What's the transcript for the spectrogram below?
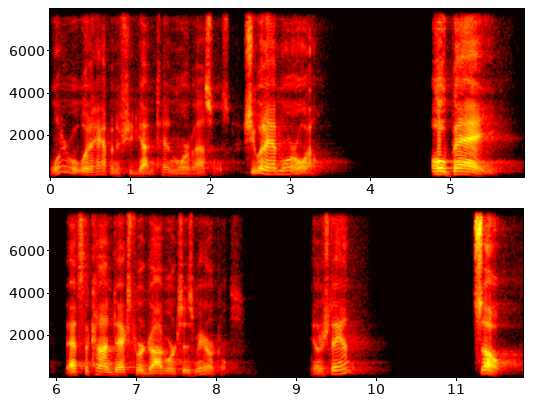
wonder what would have happened if she'd gotten 10 more vessels. She would have had more oil. Obey. That's the context where God works his miracles. You understand? So,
